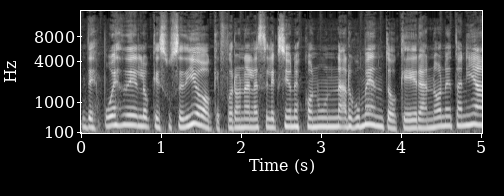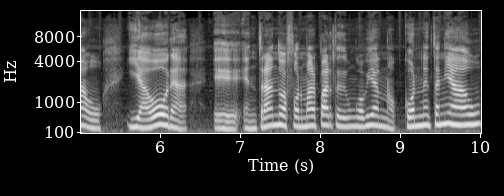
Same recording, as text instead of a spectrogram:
después de lo que sucedió, que fueron a las elecciones con un argumento que era no Netanyahu, y ahora eh, entrando a formar parte de un gobierno con Netanyahu,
